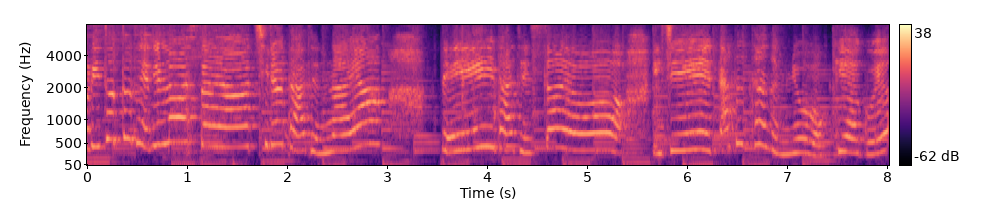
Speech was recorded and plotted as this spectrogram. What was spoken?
우리 토토 데리러 왔어요. 치료 다 됐나요? 네, 다 됐어요. 이제 따뜻한 음료 먹게 하고요.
